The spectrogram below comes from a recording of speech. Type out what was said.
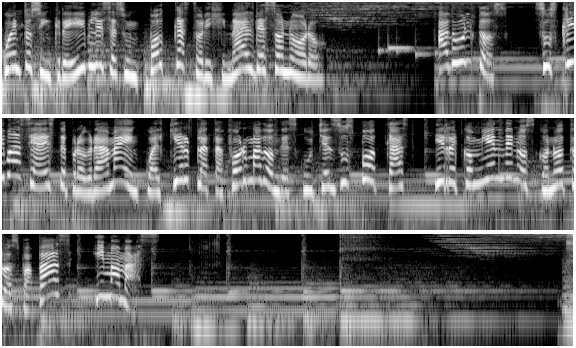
Cuentos Increíbles es un podcast original de Sonoro. Adultos, suscríbanse a este programa en cualquier plataforma donde escuchen sus podcasts y recomiéndenos con otros papás y mamás.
